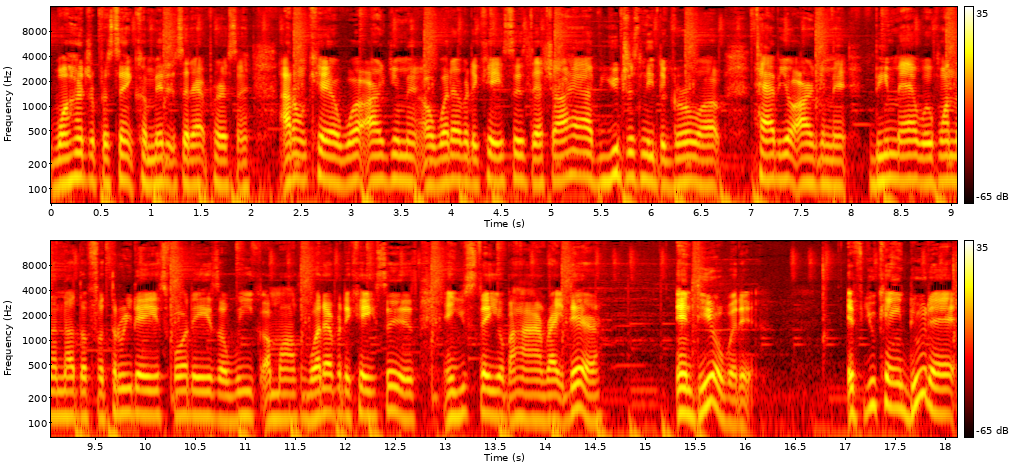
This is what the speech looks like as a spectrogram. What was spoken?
100% committed to that person. I don't care what argument or whatever the case is that y'all have. You just need to grow up, have your argument, be mad with one another for 3 days, 4 days, a week, a month, whatever the case is, and you stay your behind right there and deal with it. If you can't do that,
